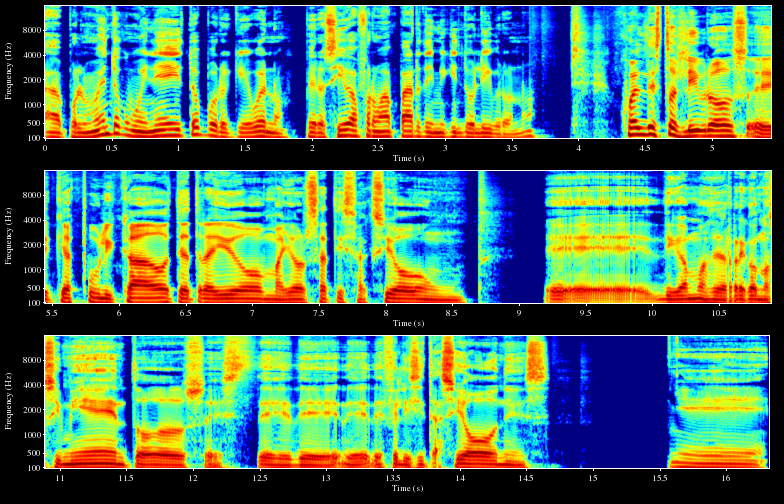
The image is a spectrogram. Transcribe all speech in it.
ah, por el momento como inédito, porque bueno, pero sí va a formar parte de mi quinto libro, ¿no? ¿Cuál de estos libros eh, que has publicado te ha traído mayor satisfacción, eh, digamos, de reconocimientos, este, de, de, felicitaciones? Eh,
